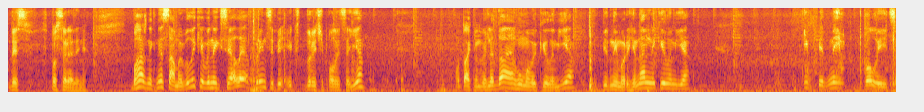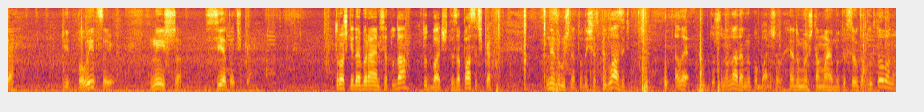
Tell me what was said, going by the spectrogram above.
десь посередині. Багажник не самий великий в Еніксі, але в принципі, до речі, полиця є. Отак він виглядає, гумовий килим є, під ним оригінальний килим є. І під ним полиця. Під полицею нижча сіточка. Трошки добираємося туди. Тут бачите запасочка. Незручно туди зараз підлазить. Але то, що нам треба, ми побачили. Я думаю, що там має бути все укомплектовано.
